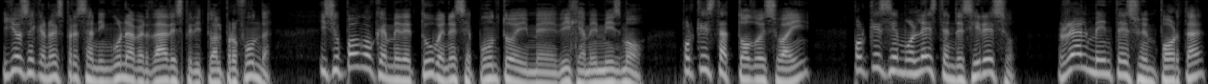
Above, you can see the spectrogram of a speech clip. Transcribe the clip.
y yo sé que no expresa ninguna verdad espiritual profunda. Y supongo que me detuve en ese punto y me dije a mí mismo, ¿por qué está todo eso ahí? ¿Por qué se molesta en decir eso? ¿Realmente eso importa?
